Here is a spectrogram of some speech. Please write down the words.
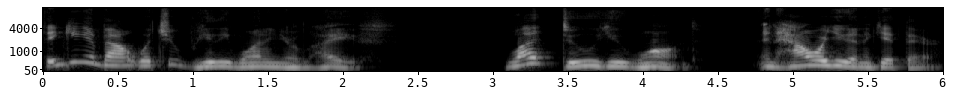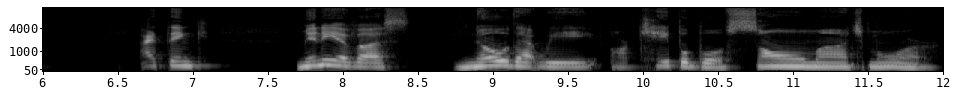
thinking about what you really want in your life. What do you want? And how are you going to get there? I think many of us know that we are capable of so much more.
